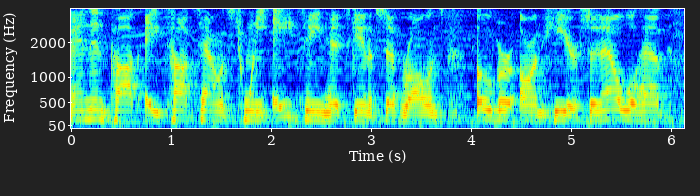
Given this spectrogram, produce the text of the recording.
and then pop a Top Talents 2018 head scan of Seth Rollins over on here. So now we'll have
